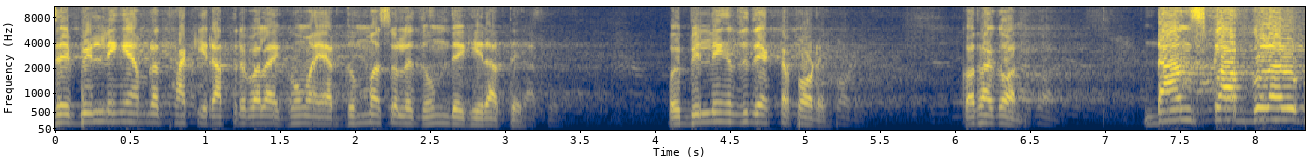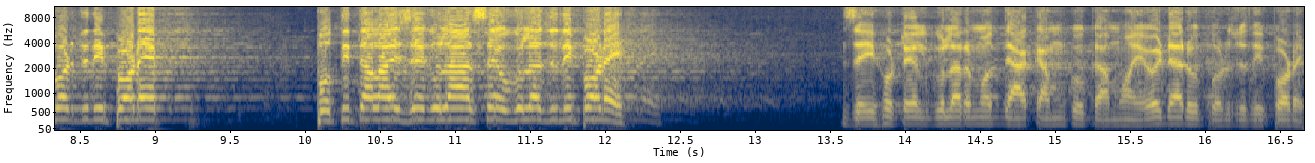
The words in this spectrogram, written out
যে বিল্ডিং এ আমরা থাকি রাত্রেবেলায় ঘুমাই আর ধুম্মা চলে, ধুম দেখি রাতে। ওই বিল্ডিং এ যদি একটা পড়ে। কথা কন। ডান্স ক্লাবগুলার উপর যদি পড়ে, পতিতালয় যেগুলো আছে, ওগুলা যদি পড়ে, যেই হোটেলগুলার মধ্যে আকাম কুকাম হয়, ওইটার উপর যদি পড়ে,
